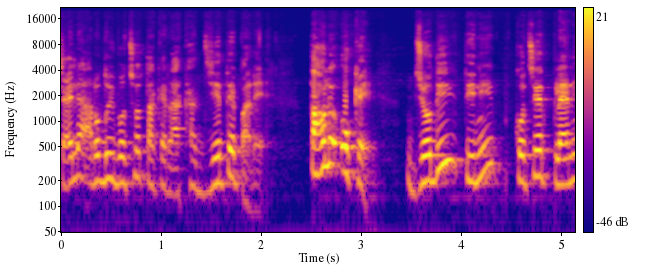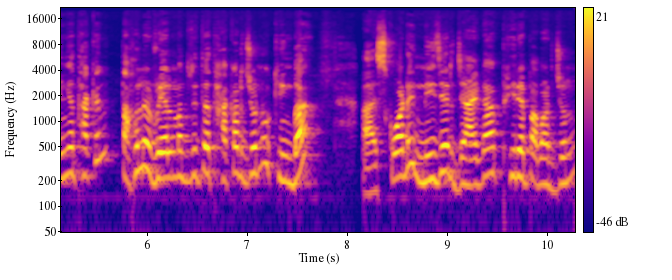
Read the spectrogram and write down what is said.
চাইলে আরও দুই বছর তাকে রাখা যেতে পারে, তাহলে ওকে। যদি তিনি কোচের প্ল্যানিংয়ে থাকেন, তাহলে রিয়াল মাদ্রিদে থাকার জন্য কিংবা স্কোয়াডে নিজের জায়গা ফিরে পাওয়ার জন্য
